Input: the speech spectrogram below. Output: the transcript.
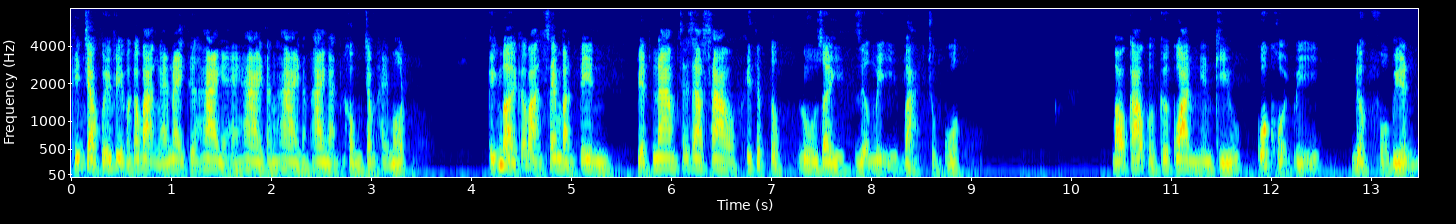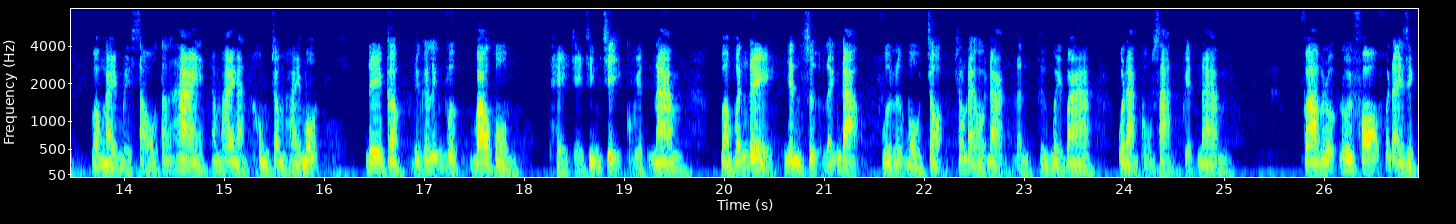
Kính chào quý vị và các bạn ngày hôm nay thứ hai ngày 22 tháng 2 năm 2021. Kính mời các bạn xem bản tin Việt Nam sẽ ra sao khi tiếp tục đu dây giữa Mỹ và Trung Quốc. Báo cáo của cơ quan nghiên cứu Quốc hội Mỹ được phổ biến vào ngày 16 tháng 2 năm 2021 đề cập đến các lĩnh vực bao gồm thể chế chính trị của Việt Nam và vấn đề nhân sự lãnh đạo vừa được bầu chọn trong Đại hội Đảng lần thứ 13 của Đảng Cộng sản Việt Nam và đối phó với đại dịch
